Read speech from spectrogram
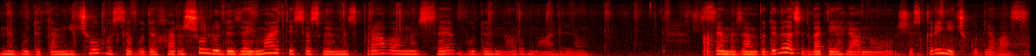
Не буде там нічого, все буде хорошо. Люди, займайтеся своїми справами, все буде нормально. Все, ми з вами подивилися. Давайте я гляну ще скринічку для вас.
